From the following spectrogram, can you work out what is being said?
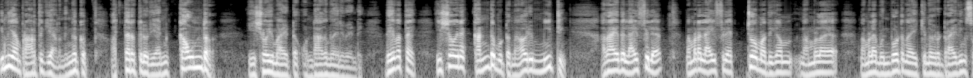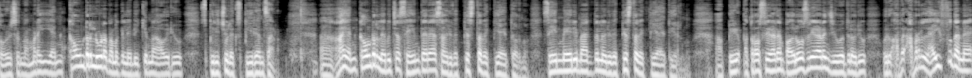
ഇന്ന് ഞാൻ പ്രാർത്ഥിക്കുകയാണ്. നിങ്ങൾക്കും അത്തരത്തിലൊരു എൻകൗണ്ടർ ഈശോയുമായിട്ട് ഉണ്ടാകുന്നതിന് വേണ്ടി. ദൈവത്തെ ഈശോയിനെ കണ്ടുമുട്ടുന്ന ആ ഒരു മീറ്റിംഗ് അതായത് ലൈഫിൽ നമ്മുടെ ലൈഫിൽ ഏറ്റവും അധികം നമ്മൾ നമ്മളെ മുൻപോട്ട് നയിക്കുന്ന ഒരു ഡ്രൈവിംഗ് സോഴ്സ് നമ്മുടെ ഈ എൻകൗണ്ടറിലൂടെ നമുക്ക് ലഭിക്കുന്ന ആ ഒരു സ്പിരിച്വൽ എക്സ്പീരിയൻസ് ആണ്. ആ, എൻകൗണ്ടർ ലഭിച്ച സെയിന്റ് തെരേസ ഒരു വ്യത്യസ്ത വ്യക്തിയായി തീർന്നു. സെയിന്റ് മേരി മാഗ്ദലിൻ ഒരു വ്യത്യസ്ത വ്യക്തിയായി തീർന്നു. പത്രോ ശ്രീകാടൻ പൗലോ ശ്രീകാടൻ ജീവിതത്തിൽ ഒരു ഒരു അവരുടെ ലൈഫ് തന്നെ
